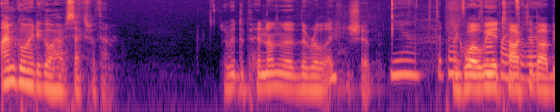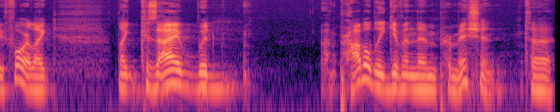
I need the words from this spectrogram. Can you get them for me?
I'm going to go have sex with them. it would depend on the the relationship. Yeah, depends. like on what the we had talked about before like like because i would probably given them permission to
